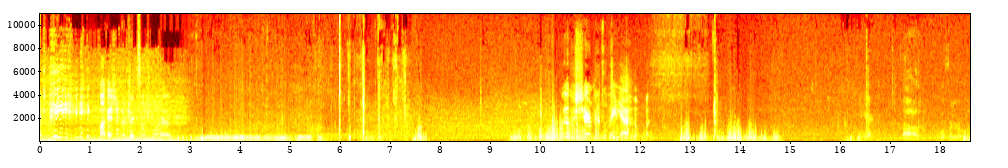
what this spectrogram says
fuck, I shouldn't have drank so much water. Ooh, Sharon, Pennsylvania. What? Here? Uh, a little further over.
